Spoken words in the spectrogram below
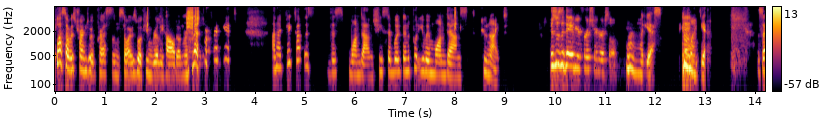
Plus, I was trying to impress them, so I was working really hard on remembering it. And I picked up this this one dance. She said, "We're going to put you in one dance tonight." this was the day of your first rehearsal. yes. Oh yeah. So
